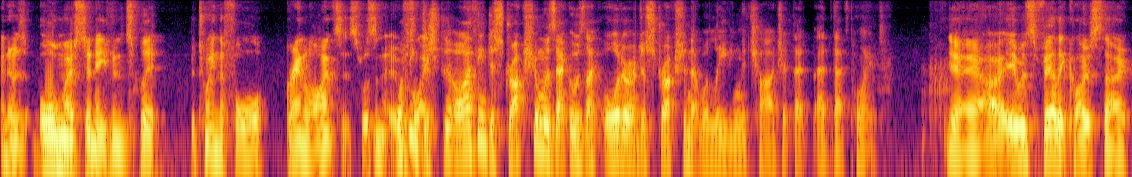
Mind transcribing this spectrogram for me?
and it was almost an even split between the four Grand Alliances, wasn't it? It Well, I was think, like dest- oh, I think Destruction was that it was like Order and Destruction that were leading the charge at that at that point. Yeah, uh, it was fairly close though. It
